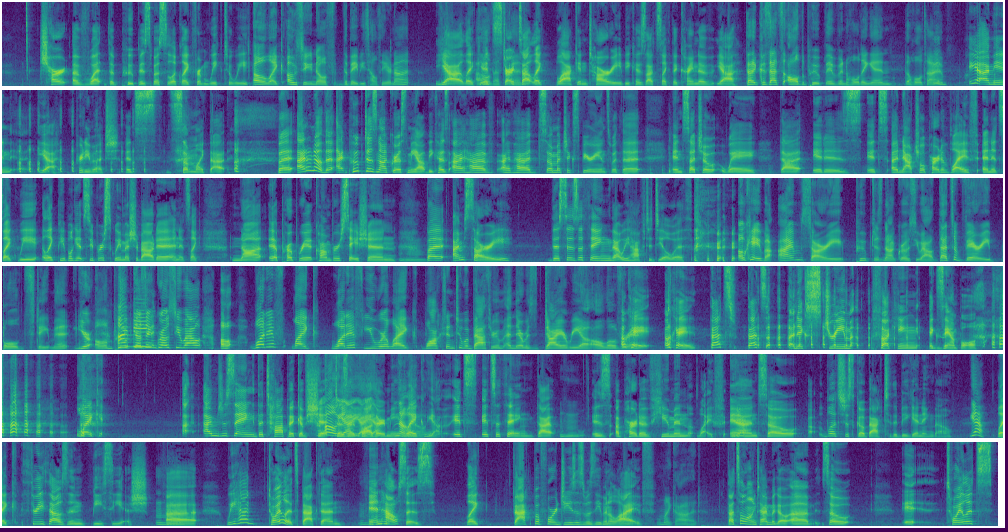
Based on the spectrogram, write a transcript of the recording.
chart of what the poop is supposed to look like from week to week. oh, like oh, so you know if the baby's healthy or not? Yeah, like Oh, it starts good. out like black and tarry because that's like the kind of yeah. That because that's all the poop they've been holding in the whole time. Yeah, I mean, uh, yeah, pretty much. It's something like that. But I don't know. The I, poop does not gross me out because I have I've had so much experience with it in such a way that it is it's a natural part of life and it's like we like people get super squeamish about it and it's like not appropriate conversation. But I'm sorry. This is a thing that we have to deal with. Okay, but I'm sorry, poop does not gross you out. That's a very bold statement. Your own poop I mean- doesn't gross you out. Uh, what if like what if you were like walked into a bathroom and there was diarrhea all over it? Okay, okay. That's that's an extreme fucking example. Like I, I'm just saying the topic of shit Oh, doesn't yeah, yeah, bother yeah. me. No, like no, yeah. Mm-hmm. it's it's a thing that is a part of human life. And so uh, let's just go back to the beginning though. Yeah. Like 3000 BC-ish. Mm-hmm. Uh, we had toilets back then Mm-hmm. in houses. Like back before Jesus was even alive. Oh my god. That's a long time ago. Um, so, it toilets,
